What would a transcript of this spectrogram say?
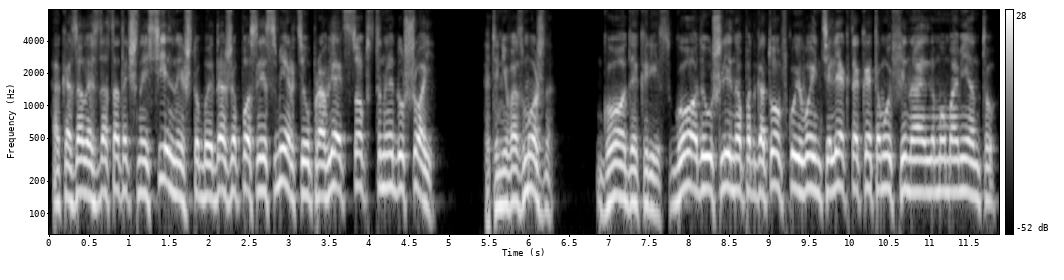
оказалась достаточно сильной, чтобы даже после смерти управлять собственной душой. Это невозможно. Годы, Крис, годы ушли на подготовку его интеллекта к этому финальному моменту.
